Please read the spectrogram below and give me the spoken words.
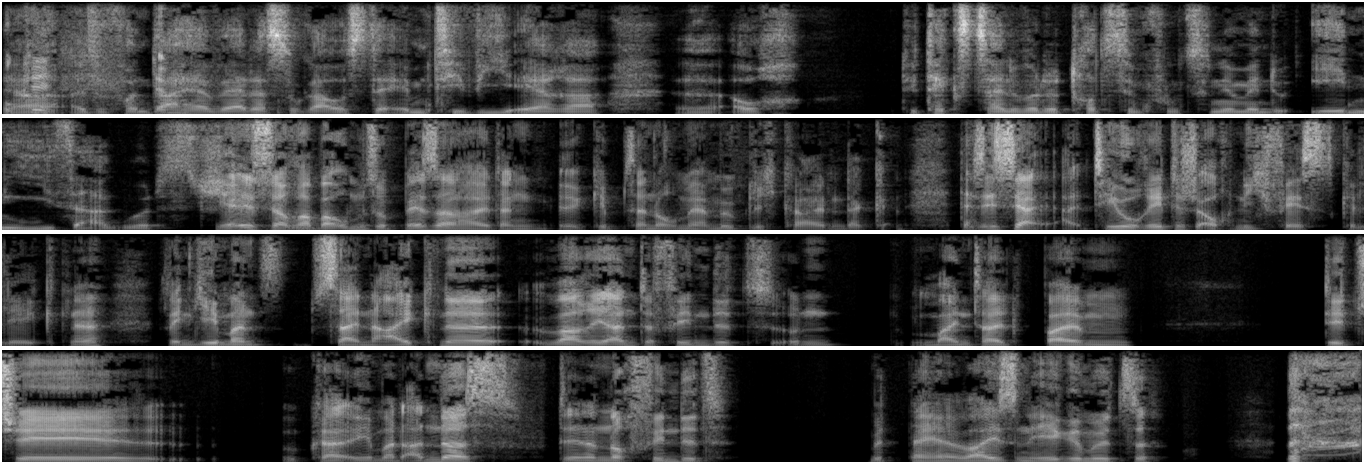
Okay. Ja, also von daher wäre das sogar aus der MTV-Ära äh, auch, die Textzeile würde trotzdem funktionieren, wenn du eh nie sagen würdest. Ja, ist auch aber umso besser halt, dann äh, gibt's ja noch mehr Möglichkeiten. Das ist ja äh, theoretisch auch nicht festgelegt, ne? Wenn jemand seine eigene Variante findet und meint halt beim DJ jemand anders, den er noch findet, mit einer weißen Hegemütze,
